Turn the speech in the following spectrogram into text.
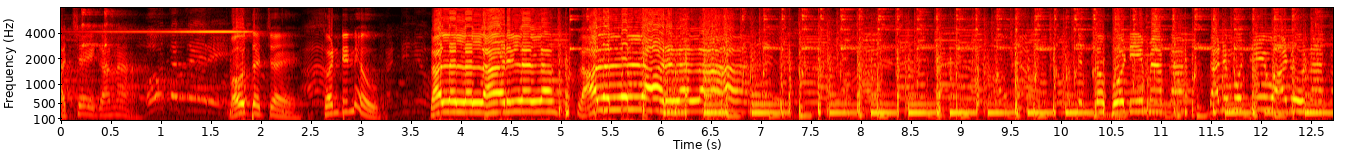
अच्छा है गाना बहुत अच्छा है कंटिन्यू ला ला ला ला रे ला ला ला ला ला ला रे ला ला చెట్లో బోడీ మేక దాని ముద్రి వాడు నాక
